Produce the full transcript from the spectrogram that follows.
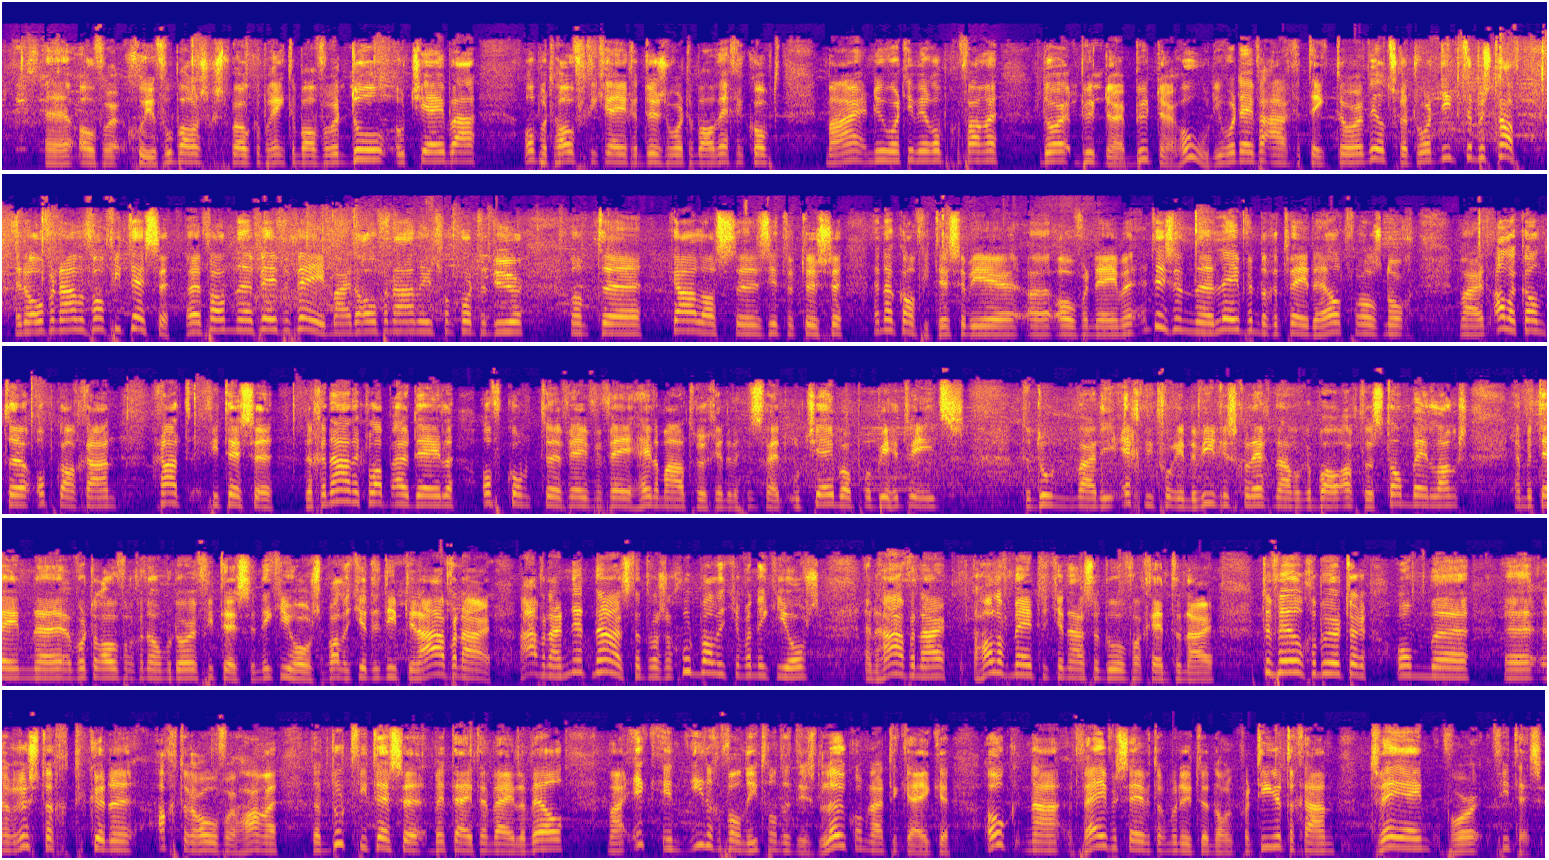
over goede voetballers gesproken, brengt de bal voor het doel. Ucheba op het hoofd gekregen, dus wordt de bal weggekopt. Maar nu wordt hij weer opgevangen door Butner. Butner, oeh, die wordt even aangetikt door Wildschut. Wordt niet te bestraft. En de overname van Vitesse, van VVV. Maar de overname is van korte duur, want Kalas zit ertussen. En dan kan Vitesse weer overnemen. Het is een levendige tweede helft vooralsnog, waar het alle kanten op kan gaan. Gaat Vitesse de genadeklap uitdelen? Of komt VVV helemaal terug in de wedstrijd? Uchebo probeert weer iets te doen waar hij echt niet voor in de wieg is gelegd. Namelijk een bal achter het standbeen langs. En meteen uh, wordt er overgenomen door Vitesse. Nicky Hofs, balletje de diepte in Havenaar. Havenaar net naast. Dat was een goed balletje van Nicky Hofs. En Havenaar een half metertje naast het doel van Gentenaar. Te veel gebeurt er om uh, uh, rustig te kunnen achterover hangen. Dat doet Vitesse bij tijd en wijle wel. Maar ik in ieder geval niet, want het is leuk om naar te kijken. Ook na 75 minuten nog een kwartier te gaan. 2-1 voor Vitesse.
